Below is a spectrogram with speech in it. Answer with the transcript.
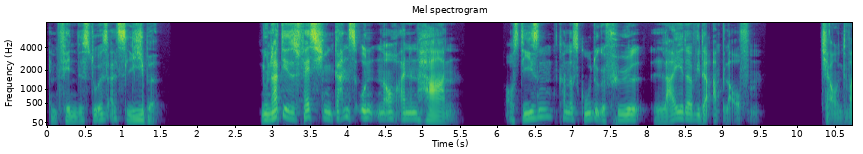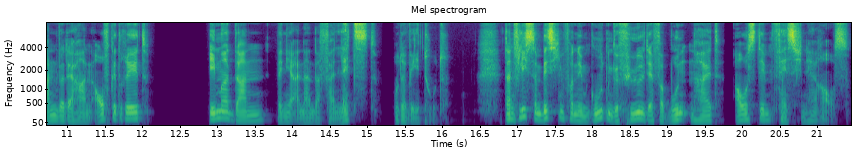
empfindest du es als Liebe. Nun hat dieses Fässchen ganz unten auch einen Hahn. Aus diesem kann das gute Gefühl leider wieder ablaufen. Tja, und wann wird der Hahn aufgedreht? Immer dann, wenn ihr einander verletzt oder wehtut. Dann fließt ein bisschen von dem guten Gefühl der Verbundenheit aus dem Fässchen heraus.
